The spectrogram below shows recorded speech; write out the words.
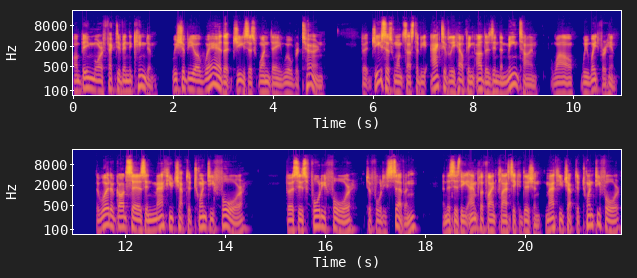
on being more effective in the kingdom. We should be aware that Jesus one day will return. But Jesus wants us to be actively helping others in the meantime while we wait for him. The Word of God says in Matthew chapter 24, verses 44 to 47, and this is the Amplified Classic Edition, Matthew chapter 24,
